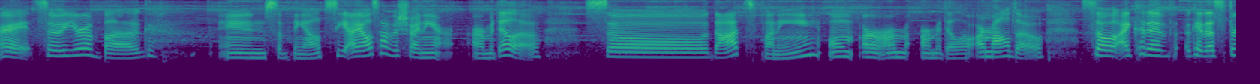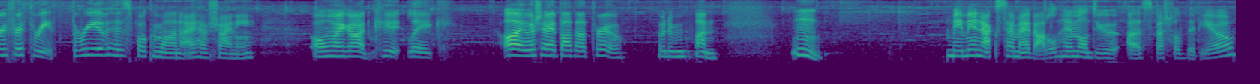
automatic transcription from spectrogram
Alright, so you're a bug and something else. See, I also have a shiny ar armadillo. So that's funny. Um, or arm armadillo, Armaldo. So I could have. Okay, that's three for three. Three of his Pokemon I have shiny. Oh my god! Could, like, oh, I wish I had thought that through. It would have been fun. Hmm. Maybe next time I battle him, I'll do a special video,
